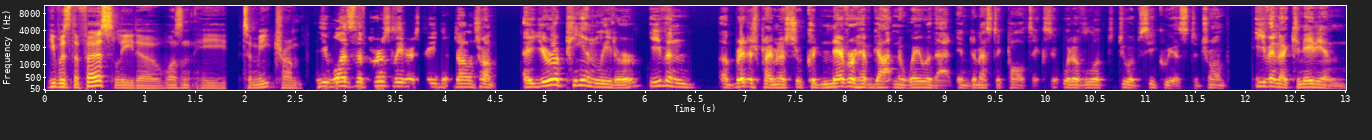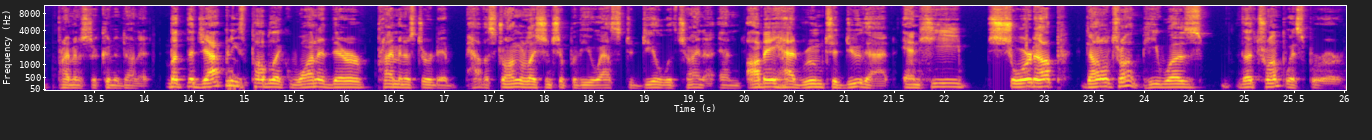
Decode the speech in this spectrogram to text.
He was the first leader, wasn't he, to meet Trump? He was the first leader to meet Donald Trump. A European leader, even a British prime minister, could never have gotten away with that in domestic politics. It would have looked too obsequious to Trump. Even a Canadian prime minister couldn't have done it. But the Japanese public wanted their prime minister to have a strong relationship with the US to deal with China. And Abe had room to do that. And he shored up Donald Trump. He was the Trump whisperer.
